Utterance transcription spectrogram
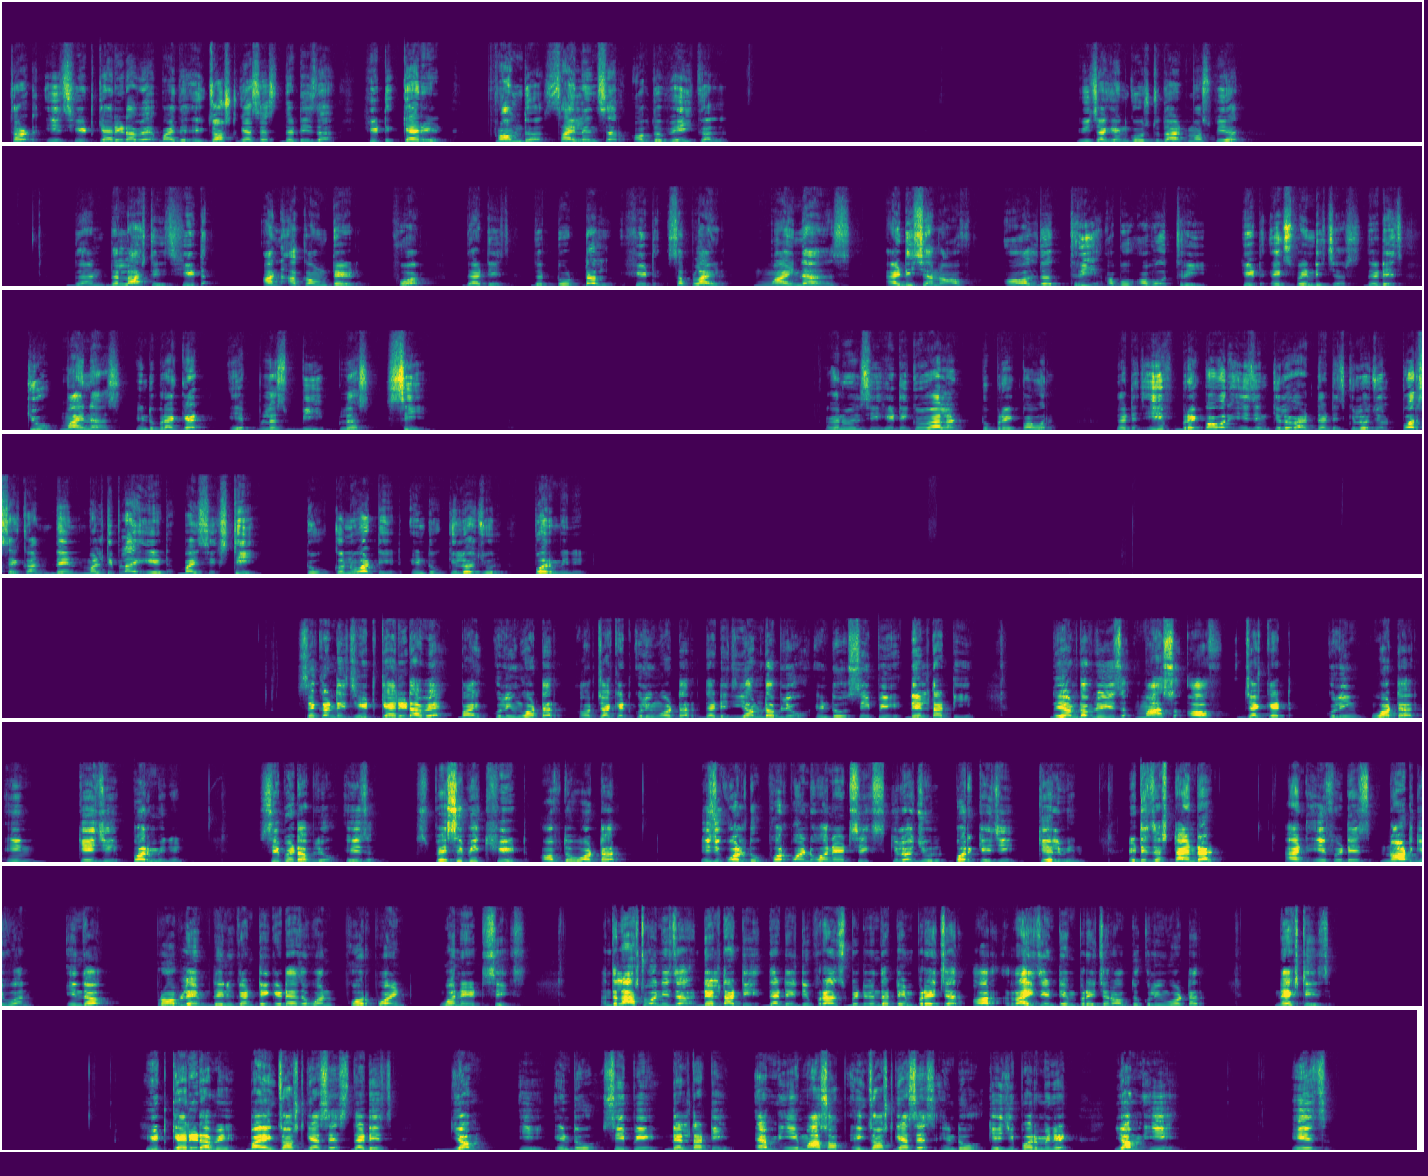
Third is heat carried away by the exhaust gases that is the heat carried from the silencer of the vehicle which again goes to the atmosphere. Then the last is heat unaccounted for that is the total heat supplied minus addition of all the three above, above three heat expenditures that is Q minus into bracket A plus B plus C. Again we will see heat equivalent to brake power that is if brake power is in kilowatt that is kilojoule per second then multiply it by 60 to convert it into kilojoule per minute. Second is heat carried away by cooling water or jacket cooling water that is MW into Cp delta T. The MW is mass of jacket cooling water in kg per minute. CPW is specific heat of the water is equal to 4.186 kilojoule per kg Kelvin. It is a standard and if it is not given in the problem then you can take it as a 1 4.186 and the last one is a delta T that is difference between the temperature or rise in temperature of the cooling water. Next is heat carried away by exhaust gases that is ME into Cp delta T. ME mass of exhaust gases into kg per minute. ME is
